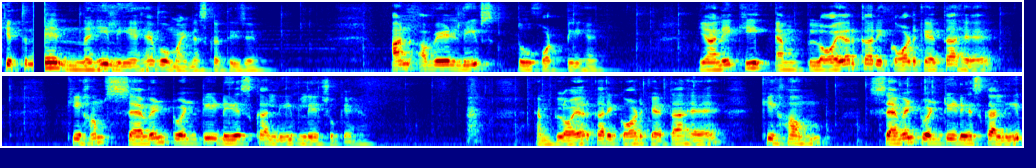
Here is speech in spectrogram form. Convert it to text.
कितने नहीं लिए हैं वो माइनस कर दीजिए। अनअवेल्ड लीव्स 240 हैं। यानी कि एम्प्लॉयर का रिकॉर्ड कहता है कि हम 720 डेज़ का लीव ले चुके हैं। एम्प्लॉयर का रिकॉर्ड कहता है कि हम 720 डेज़ का लीव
